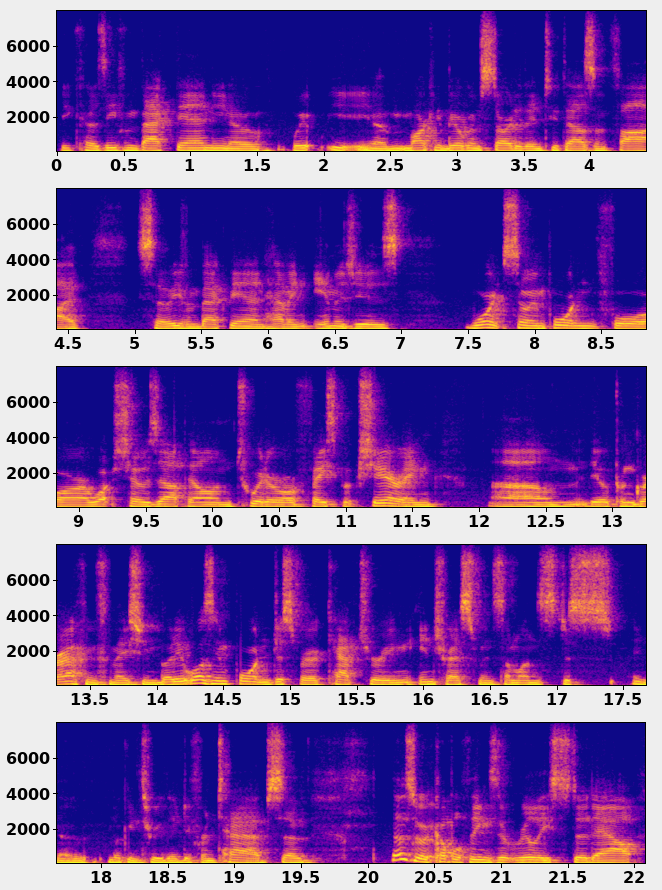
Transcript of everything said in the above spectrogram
because even back then, you know, we, you know, marketing pilgrim started in 2005, so even back then, having images weren't so important for what shows up on Twitter or Facebook sharing um, the open graph information, but it was important just for capturing interest when someone's just you know looking through their different tabs. So those are a couple things that really stood out.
